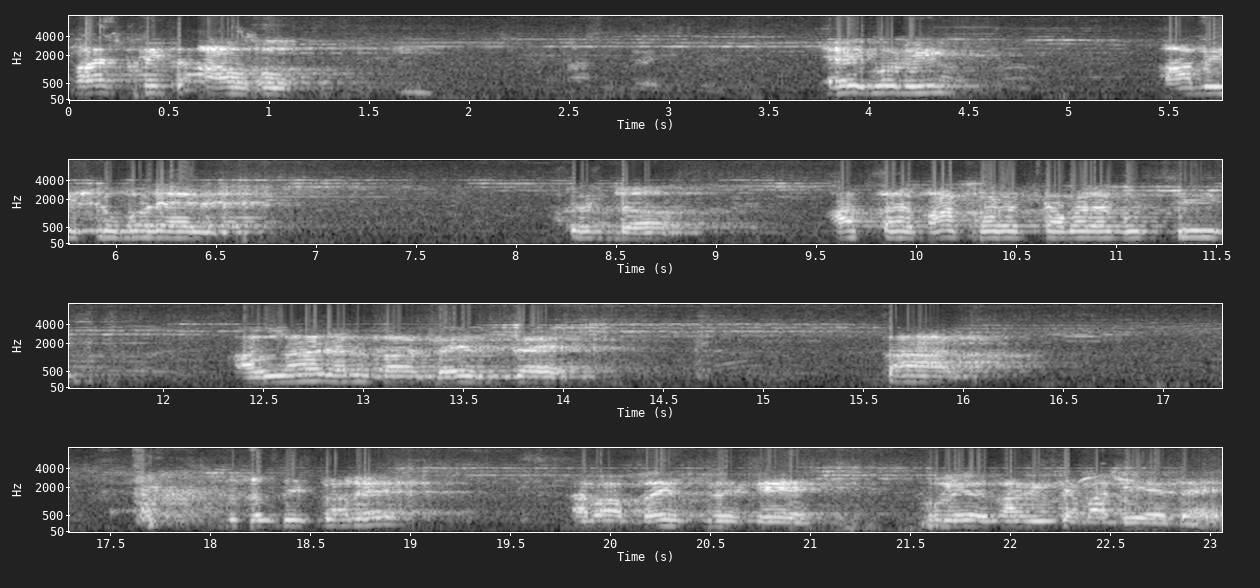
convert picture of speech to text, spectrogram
শাস্তি দেওয়া হোক এই বলি আমি সুমনের জন্য আত্মার মাঠ খরচ কামনা করছি। আল্লাহ যেন তার বেশ দেয় তার করে এবং রেখে ফুলের বাগিচা বানিয়ে দেয়।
